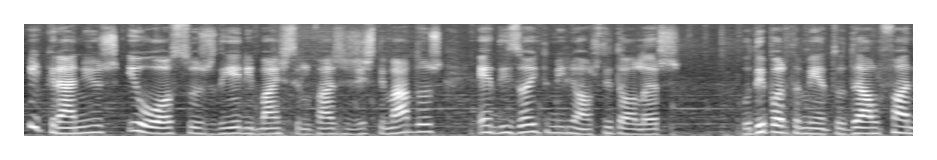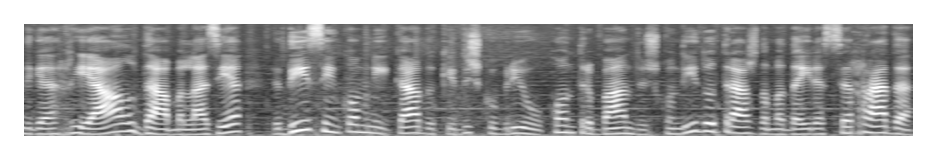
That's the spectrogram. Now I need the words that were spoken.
e crânios e ossos de animais selvagens estimados em 18 milhões de dólares. O Departamento da Alfândega Real da Malásia disse em comunicado que descobriu o contrabando escondido atrás da madeira serrada,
